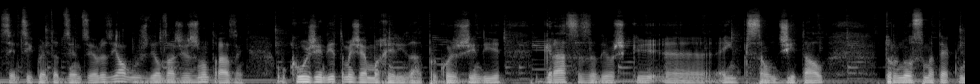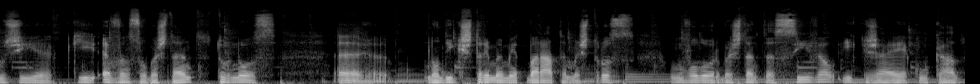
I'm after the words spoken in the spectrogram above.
150, 200 euros e alguns deles às vezes não trazem. O que hoje em dia também já é uma raridade, porque hoje em dia, graças a Deus, que uh, a impressão digital tornou-se uma tecnologia que avançou bastante, tornou-se, não digo extremamente barata, mas trouxe um valor bastante acessível e que já é colocado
